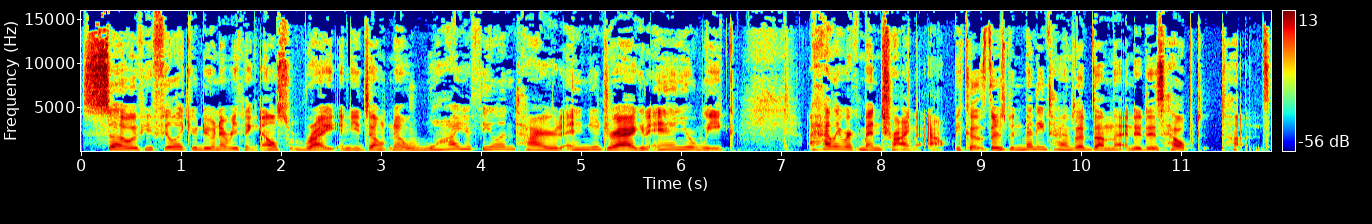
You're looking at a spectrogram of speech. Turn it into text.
So, if you feel like you're doing everything else right and you don't know why you're feeling tired and you're dragging and you're weak, I highly recommend trying that out because there's been many times I've done that and it has helped tons.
